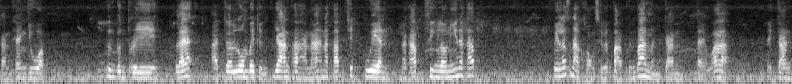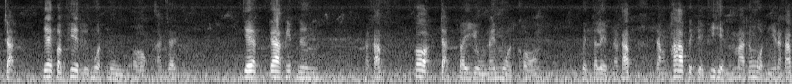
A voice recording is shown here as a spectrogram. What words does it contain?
การแทงหยวก เครื่องดนตรี และอาจจะรวมไปถึงยานพาหนะนะครับเชิดเกวียนนะครับ สิ่งเหล่านี้นะครับ เป็นลักษณะของศิลปะพื้นบ้านเหมือนกัน แต่ว่าในการจัด แยกประเภทหรือหมวดหมู่ออกอาจจะแยกยากนิดนึงนะครับ ก็จัดไปอยู่ในหมวดของเบตเตเลตนะครับ ดังภาพเด็กๆที่เห็นมาทั้งหมดนี้นะครับ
